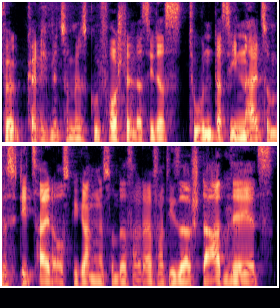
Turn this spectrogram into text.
könnte ich mir zumindest gut vorstellen, dass sie das tun, dass ihnen halt so ein bisschen die Zeit ausgegangen ist und dass halt einfach dieser Start, mhm. der jetzt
